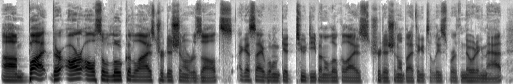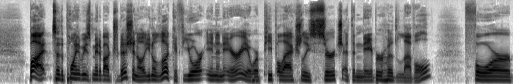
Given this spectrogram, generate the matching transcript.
Um, but there are also localized traditional results. I guess I won't get too deep on the localized traditional, but I think it's at least worth noting that. But to the point that we just made about traditional, you know, look, if you're in an area where people actually search at the neighborhood level for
